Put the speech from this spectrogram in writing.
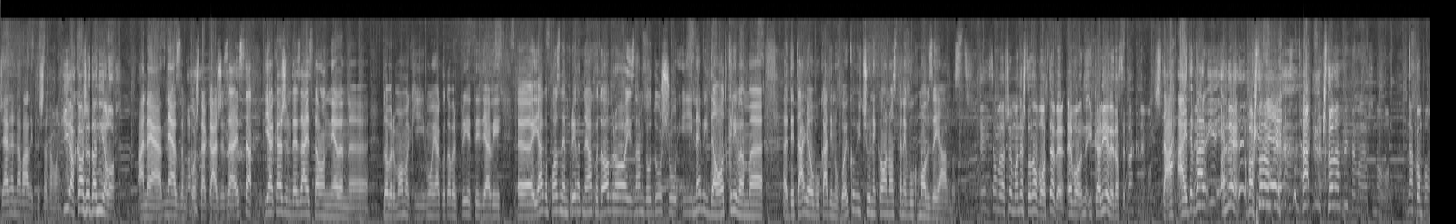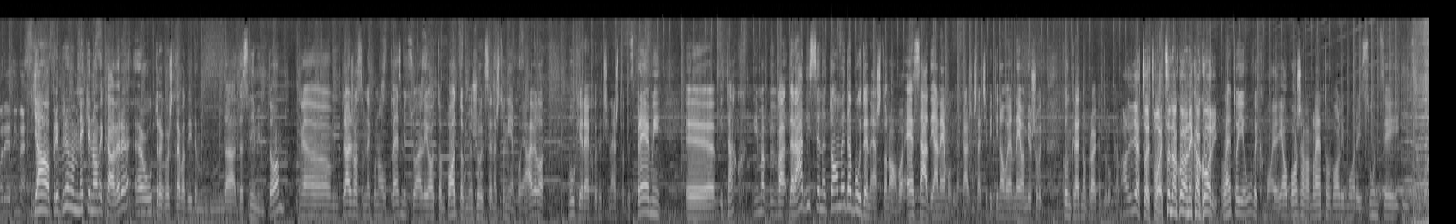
žene navalite šta da vam kažem. Kija kaže da nije loš. A ne, ne znam ko šta kaže, zaista. Ja kažem da je zaista on jedan e, dobar momak i moj jako dobar prijatelj, ali e, ja ga poznajem privatno jako dobro i znam ga u dušu i ne bih da otkrivam e, detalje o Vukadinu Gojkoviću, neka on ostane Vuk Mob za javnost. Ej, samo da čujemo nešto novo od tebe. Evo, i karijere da se taknemo. Šta? Ajde, bar... A ne, pa što nam, pri... što nam novo? Nakon povredi me. Jao, pripremam neke nove kavere, evo utorak baš treba da idem da, da snimim to. E, tražila sam neku novu pesmicu, ali o tom potom, još uvek se nešto nije pojavilo. Vuk je rekao da će nešto da spremi. E, I tako, ima, va, da radi se na tome da bude nešto novo. E sad, ja ne mogu da kažem šta će biti novo, jer nemam još uvek konkretno projekat u rukama. Ali ljeto je tvoje, Crna Gora neka gori. Leto je uvek moje, ja obožavam leto, volim more i sunce i, i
